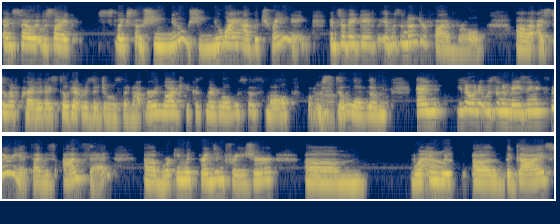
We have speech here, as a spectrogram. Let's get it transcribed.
and so it was like like so she knew she knew i had the training. And so they gave it was an under five role. Uh, i still have credit i still get residuals. They're not very large because my role was so small but we Uh-huh. still love them. And you know and it was an amazing experience. I was on set um, working with brendan fraser um, working Wow. with um, the guys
